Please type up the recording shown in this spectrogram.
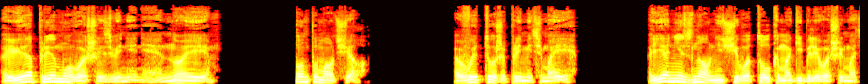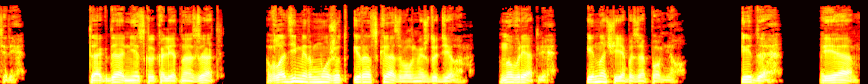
«Я приму ваши извинения, но и...» Он помолчал. «Вы тоже примите мои. Я не знал ничего толком о гибели вашей матери. Тогда, несколько лет назад, Владимир, может, и рассказывал между делом, но вряд ли, иначе я бы запомнил. И да, я...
